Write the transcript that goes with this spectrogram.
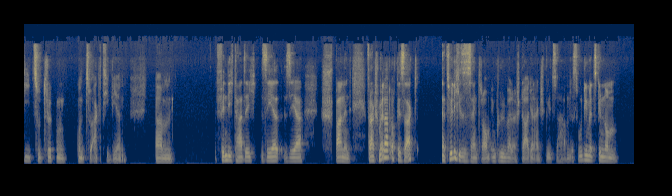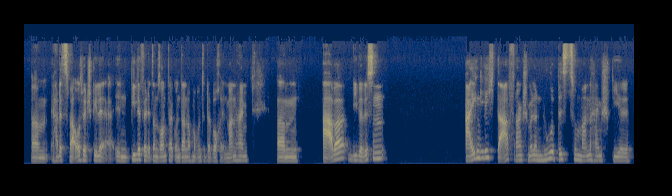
die zu drücken und zu aktivieren. Ähm, Finde ich tatsächlich sehr, sehr spannend. Frank Schmöller hat auch gesagt, natürlich ist es sein Traum, im Grünwalder Stadion ein Spiel zu haben. Das wurde ihm jetzt genommen. Ähm, er hat jetzt zwei Auswärtsspiele in Bielefeld jetzt am Sonntag und dann nochmal unter der Woche in Mannheim. Ähm, aber wie wir wissen, eigentlich darf Frank Schmöller nur bis zum Mannheim-Spiel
